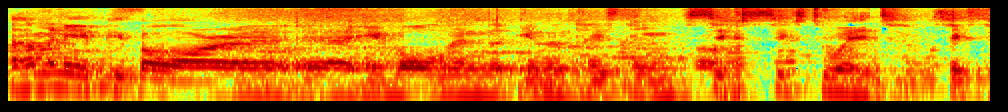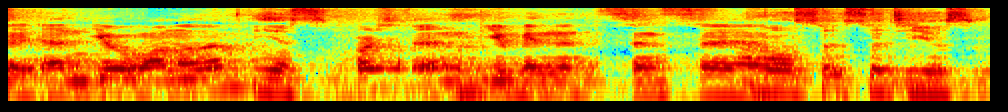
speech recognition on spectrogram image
How many people are uh, involved in the, in the tasting? Process? Six, six to eight. Six to eight, and you're one of them. Yes. Of course, and you've been it since uh, more thirty years.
